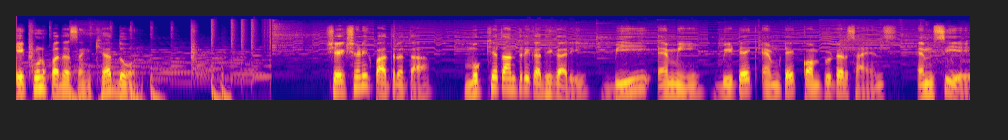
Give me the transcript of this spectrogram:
एकूण पदसंख्या दोन. शैक्षणिक पात्रता मुख्य तांत्रिक अधिकारी B M E B tech M tech computer science M C A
